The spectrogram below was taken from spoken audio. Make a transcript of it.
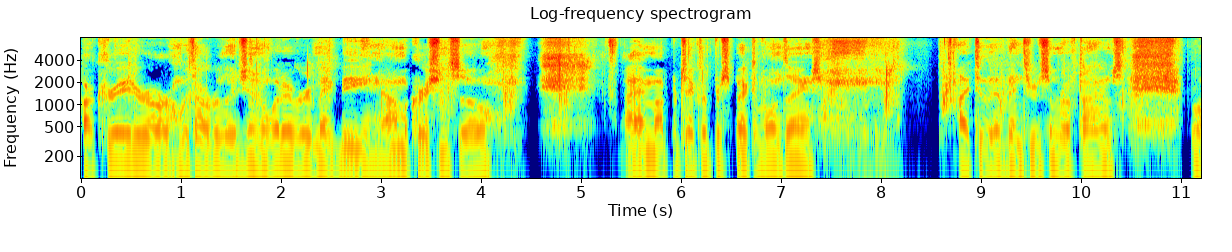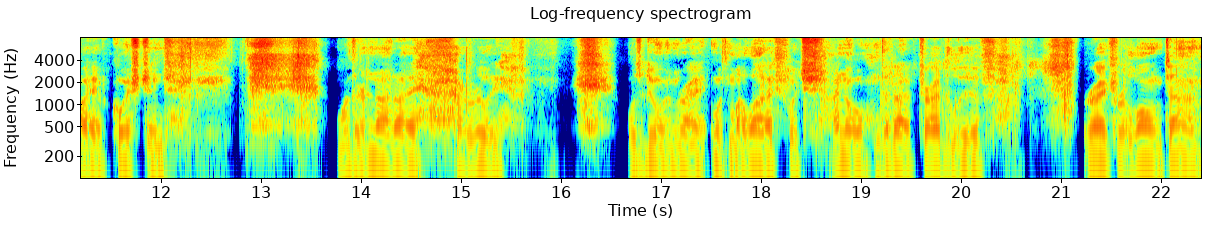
our Creator or with our religion or whatever it may be. Now, I'm a Christian, so I have my particular perspective on things. I too have been through some rough times where I have questioned whether or not I, I really was doing right with my life, which I know that I've tried to live right for a long time.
